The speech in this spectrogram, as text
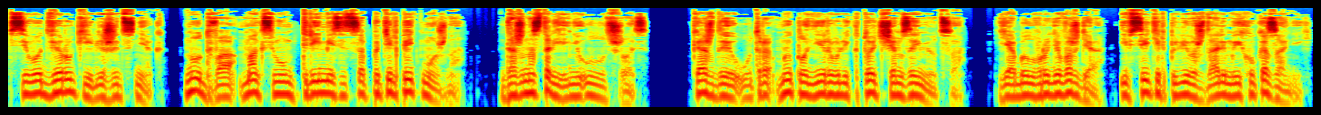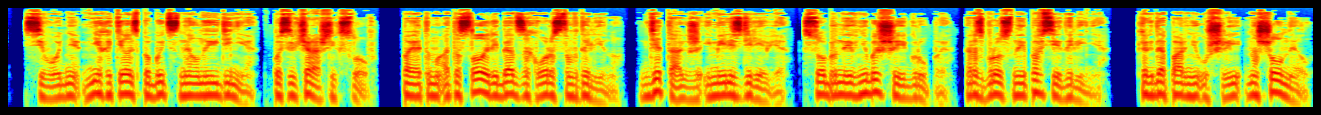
Всего две руки лежит снег. Ну, два, максимум три месяца потерпеть можно. Даже настроение улучшилось. Каждое утро мы планировали, кто чем займется. Я был вроде вождя, и все терпеливо ждали моих указаний. Сегодня мне хотелось побыть с Нел наедине, после вчерашних слов. Поэтому отослал ребят за хворостом в долину, где также имелись деревья, собранные в небольшие группы, разбросанные по всей долине. Когда парни ушли, нашел Нел,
